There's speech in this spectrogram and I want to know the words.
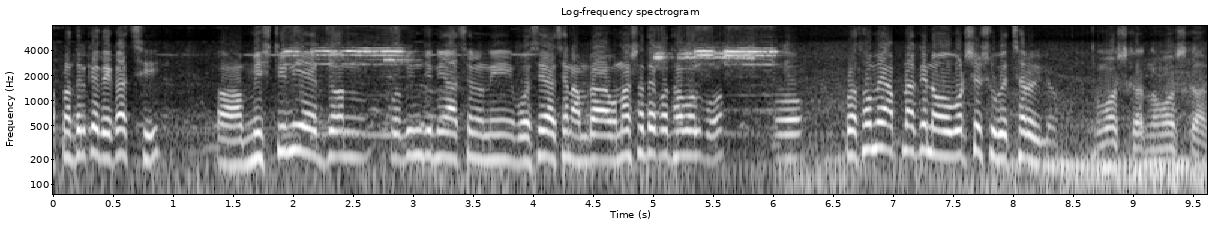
আপনাদেরকে দেখাচ্ছি মিষ্টি নিয়ে একজন প্রবীণ যিনি আছেন উনি বসে আছেন, আমরা ওনার সাথে কথা বলব। তো প্রথমে আপনাকে নববর্ষের শুভেচ্ছা রইল। নমস্কার নমস্কার।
